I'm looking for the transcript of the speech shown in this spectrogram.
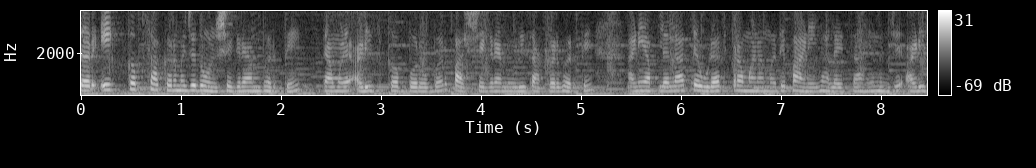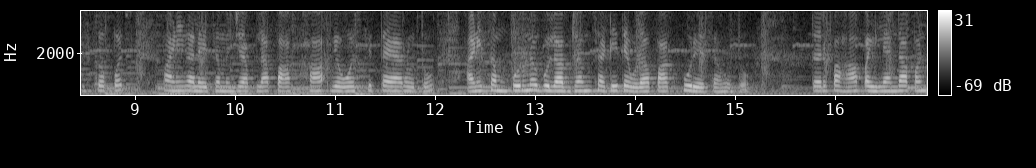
तर एक कप साखर म्हणजे दोनशे ग्रॅम भरते. त्यामुळे अडीच कप बरोबर पाचशे ग्रॅम एवढी साखर भरते. आणि आपल्याला तेवढ्याच प्रमाणामध्ये पाणी घालायचं आहे. म्हणजे अडीच कपच पाणी घालायचं. म्हणजे आपला पाक हा व्यवस्थित तयार होतो. आणि संपूर्ण गुलाबजामसाठी तेवढा पाक पुरेसा होतो. तर पहा पहिल्यांदा आपण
